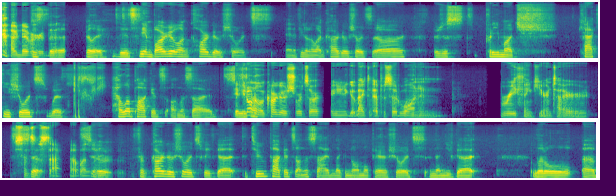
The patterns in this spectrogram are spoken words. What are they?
I've never heard that. the really it's the embargo on cargo shorts. And if you don't know what cargo shorts are, they're just pretty much khaki shorts with hella pockets on the side. So If you don't know what cargo shorts are, you need to go back to episode one and rethink your entire sense So- of style. By the way, So for cargo shorts, we've got the two pockets on the side, like a normal pair of shorts, and then you've got a little uh,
